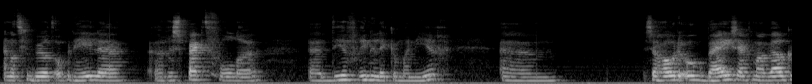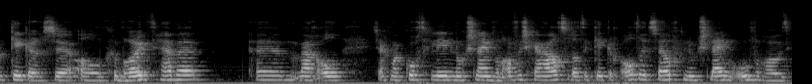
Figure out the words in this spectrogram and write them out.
En dat gebeurt op een hele eh, respectvolle, uh, diervriendelijke manier. Ehm, ze houden ook bij zeg maar, welke kikkers ze al gebruikt hebben. Um, waar al zeg maar, kort geleden nog slijm van af is gehaald. Zodat de kikker altijd zelf genoeg slijm overhoudt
